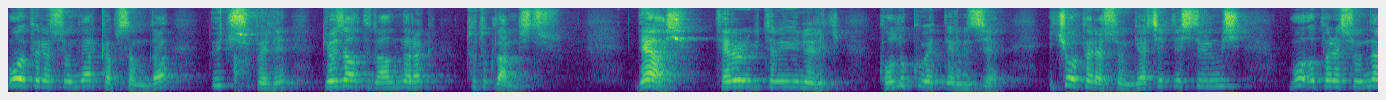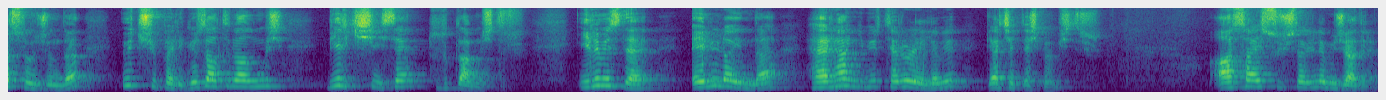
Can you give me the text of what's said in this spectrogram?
Bu operasyonlar kapsamında 3 şüpheli gözaltına alınarak tutuklanmıştır. DAEŞ, terör örgütüne yönelik kolluk kuvvetlerimizce 2 operasyon gerçekleştirilmiş. Bu operasyonlar sonucunda 3 şüpheli gözaltına alınmış, bir kişi ise tutuklanmıştır. İlimizde Eylül ayında herhangi bir terör eylemi gerçekleşmemiştir. Asayiş suçlarıyla mücadele.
